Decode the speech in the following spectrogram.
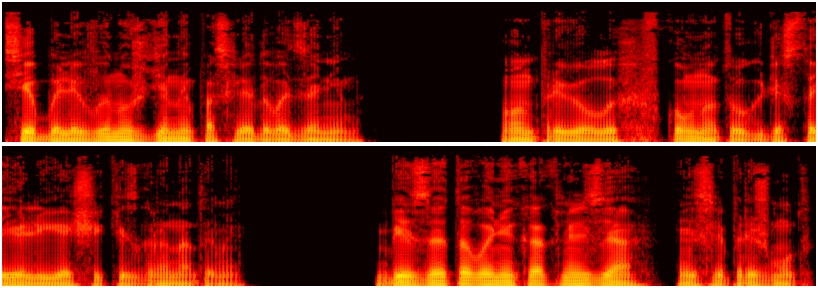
Все были вынуждены последовать за ним. Он привел их в комнату, где стояли ящики с гранатами. «Без этого никак нельзя, если прижмут.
